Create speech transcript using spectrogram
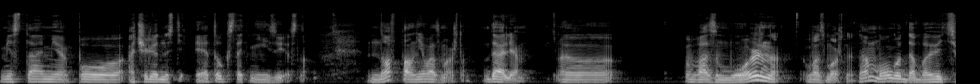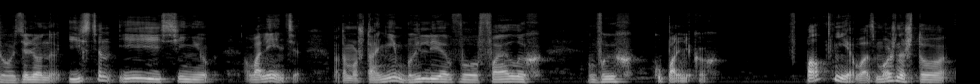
местами по очередности, этого, кстати, неизвестно, но вполне возможно. Далее, возможно, возможно, нам могут добавить зеленую истин и синюю Валенте, потому что они были в файлах в их купальниках. Вполне возможно, что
